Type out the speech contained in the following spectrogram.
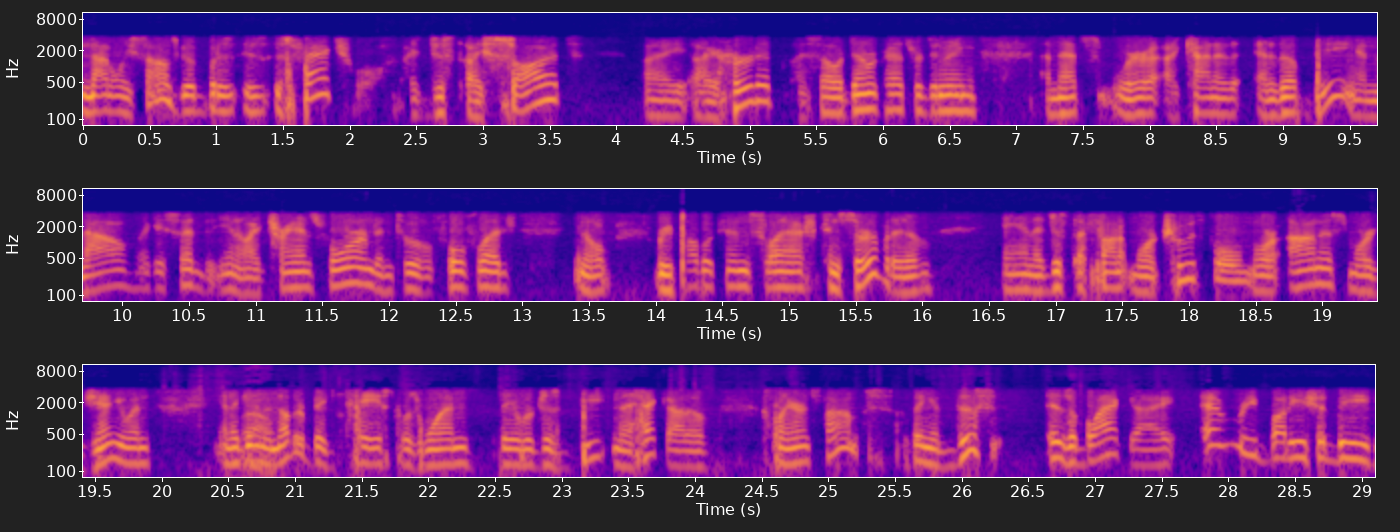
not only sounds good but is, is, is factual i just i saw it i i heard it i saw what democrats were doing and that's where I kind of ended up being. And now, like I said, you know, I transformed into a full fledged, you know, Republican slash conservative, and I just I found it more truthful, more honest, more genuine. And again, Wow. another big taste was when they were just beating the heck out of Clarence Thomas. I'm thinking this is a black guy. Everybody should be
